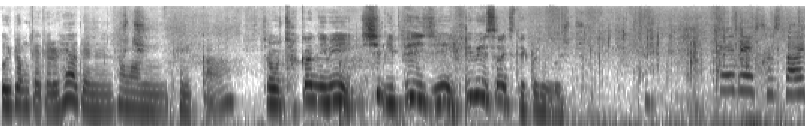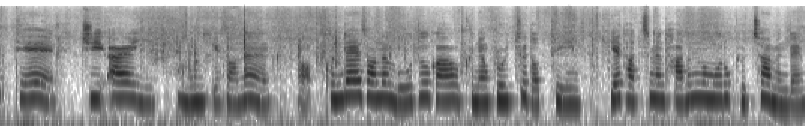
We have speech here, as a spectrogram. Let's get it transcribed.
의병 제대를 해야 되는 상황이 되니까. 자, 우리 작가님이 12페이지 KBS 사이트 댓글 좀 읽으십시오. KBS 사이트에 GR님께서는 어, 군대에서는 모두가 그냥 볼트 너트임. 얘 다치면 다른 놈으로 교체하면 돼.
